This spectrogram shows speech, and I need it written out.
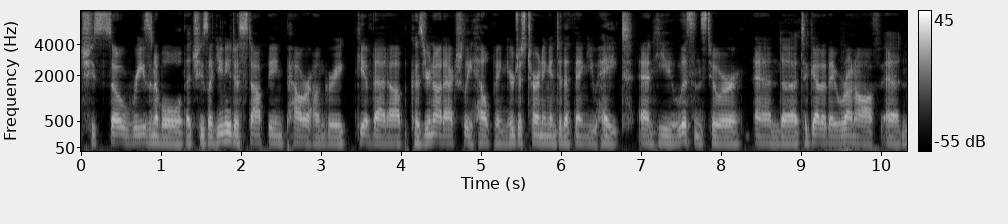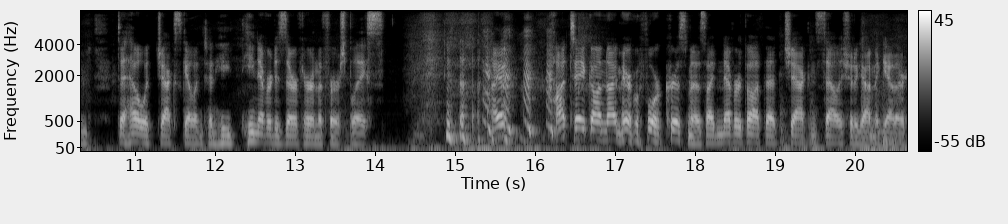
she's so reasonable that she's like, you need to stop being power hungry, give that up, because you're not actually helping. You're just turning into the thing you hate. And he listens to her, and uh, together they run off and to hell with Jack Skellington. He he never deserved her in the first place. I, hot take on Nightmare Before Christmas. I never thought that Jack and Sally should have gotten together.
